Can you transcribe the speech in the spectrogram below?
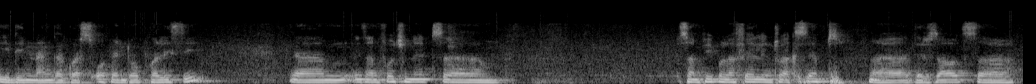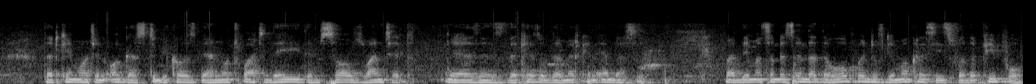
ED Mnangagwa's open door policy. Um, it's unfortunate um, some people are failing to accept uh, the results uh, that came out in August because they are not what they themselves wanted, as is the case of the American embassy. But they must understand that the whole point of democracy is for the people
